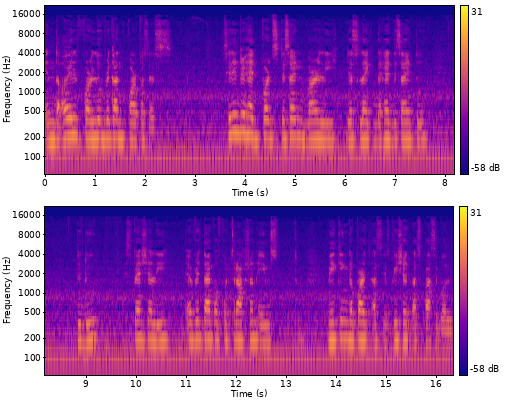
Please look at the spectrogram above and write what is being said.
and the oil for lubricant purposes. Cylinder head ports design vary just like the head designed to to do, especially every type of construction aims to making the part as efficient as possible.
